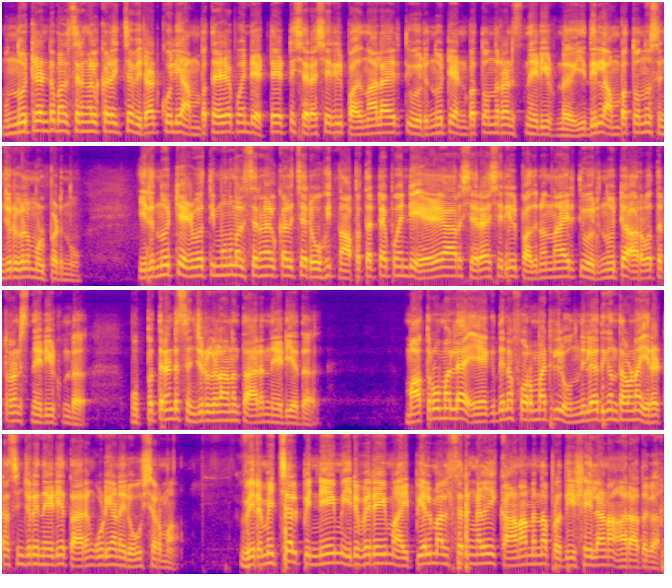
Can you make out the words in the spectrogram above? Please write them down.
മുന്നൂറ്റി രണ്ട് മത്സരങ്ങൾ കളിച്ച വിരാട് കോഹ്ലി അമ്പത്തേഴ് പോയിന്റ് എട്ട് എട്ട് ശരാശരിയിൽ പതിനാലായിരത്തി ഒരുന്നൂറ്റി എൺപത്തൊന്ന് റൺസ് നേടിയിട്ടുണ്ട്. ഇതിൽ അമ്പത്തൊന്ന് സെഞ്ചുറികളും ഉൾപ്പെടുന്നു. ഇരുന്നൂറ്റി എഴുപത്തി മൂന്ന് മത്സരങ്ങൾ കളിച്ച രോഹിത് നാൽപ്പത്തെട്ട് പോയിന്റ് ഏഴ് ആറ് ശരാശരിയിൽ പതിനൊന്നായിരത്തി ഒരുന്നൂറ്റി അറുപത്തെട്ട് റൺസ് നേടിയിട്ടുണ്ട്. മുപ്പത്തിരണ്ട് സെഞ്ചുറികളാണ് താരം നേടിയത്. മാത്രവുമല്ല ഏകദിന ഫോർമാറ്റിൽ ഒന്നിലധികം തവണ ഇരട്ട സെഞ്ചുറി നേടിയ താരം കൂടിയാണ് രോഹിത് ശർമ്മ. വിരമിച്ചാൽ പിന്നെയും ഇരുവരെയും ഐ മത്സരങ്ങളിൽ കാണാമെന്ന പ്രതീക്ഷയിലാണ് ആരാധകർ.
